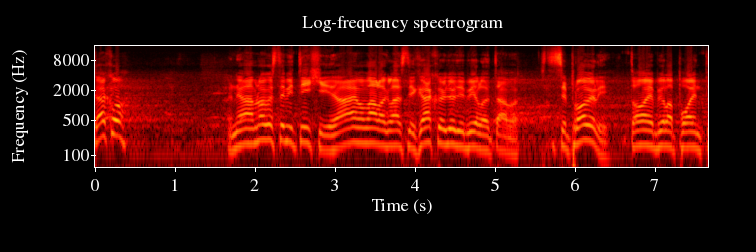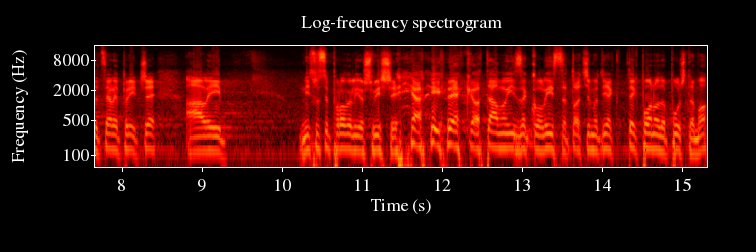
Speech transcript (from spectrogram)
Kako? Ne, mnogo ste mi tihi. Ajmo malo glasnije. Kako je ljudi bilo tamo? Ste se proveli? To je bila poenta cele priče, ali mi smo se proveli još više, ja bih rekao, tamo iza kolisa, to ćemo tek, tek ponovo da puštamo,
